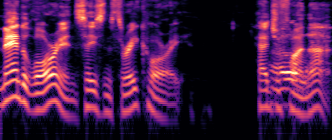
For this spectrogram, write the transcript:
Mandalorian season three, Corey. How'd you oh. find that?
